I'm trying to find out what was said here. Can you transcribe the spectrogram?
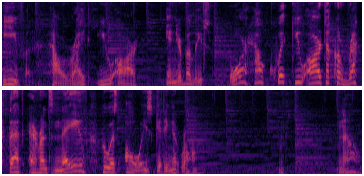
even how right you are in your beliefs or how quick you are to correct that errant knave who is always getting it wrong. Hmm. No.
